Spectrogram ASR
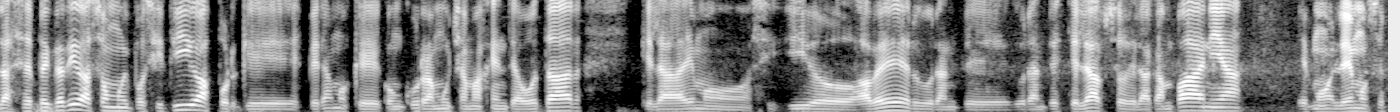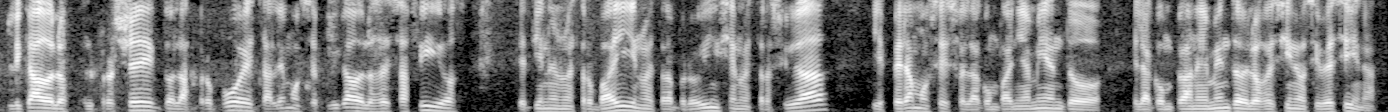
las expectativas son muy positivas porque esperamos que concurra mucha más gente a votar, que la hemos ido a ver durante, durante este lapso de la campaña. le hemos explicado el proyecto, las propuestas, le hemos explicado los desafíos que tiene nuestro país, nuestra provincia, nuestra ciudad y esperamos eso, el acompañamiento, el acompañamiento de los vecinos y vecinas.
